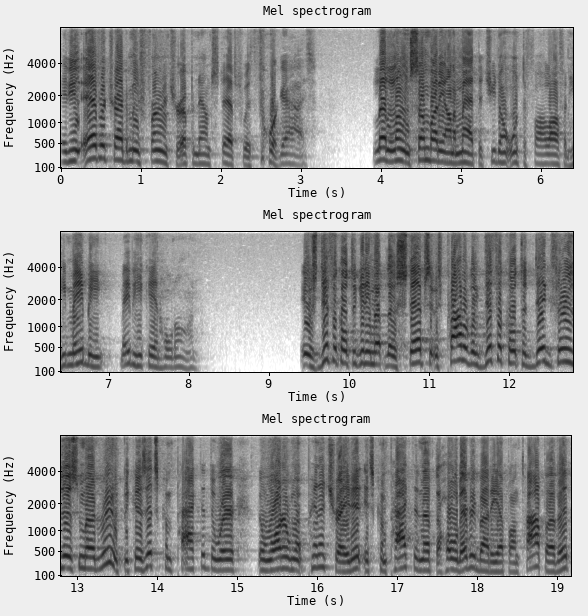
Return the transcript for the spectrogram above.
Have you ever tried to move furniture up and down steps with four guys? let alone somebody on a mat that you don't want to fall off, and he maybe, maybe he can't hold on. It was difficult to get him up those steps. It was probably difficult to dig through this mud roof because it's compacted to where the water won't penetrate it. It's compacted enough to hold everybody up on top of it.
